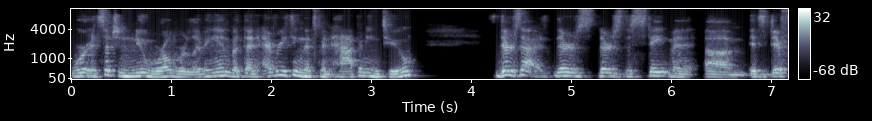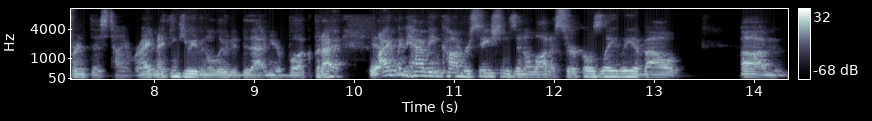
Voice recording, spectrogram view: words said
we're it's such a new world we're living in but then everything that's been happening too there's that there's there's the statement um it's different this time right and i think you even alluded to that in your book but i yeah. i've been having conversations in a lot of circles lately about um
